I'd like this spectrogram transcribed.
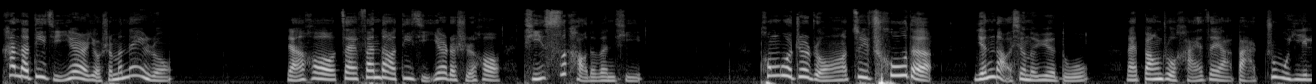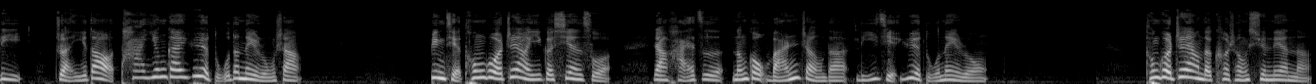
看到第几页有什么内容。然后在翻到第几页的时候提思考的问题。通过这种最初的引导性的阅读，来帮助孩子呀把注意力转移到他应该阅读的内容上，并且通过这样一个线索，让孩子能够完整的理解阅读内容。通过这样的课程训练呢，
